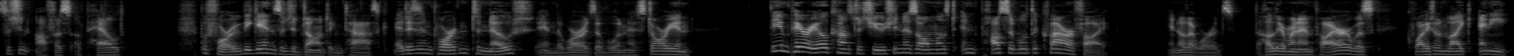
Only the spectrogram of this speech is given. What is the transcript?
such an office upheld. Before we begin such a daunting task, it is important to note, in the words of one historian, the imperial constitution is almost impossible to clarify. In other words, the Holy Roman Empire was quite unlike any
